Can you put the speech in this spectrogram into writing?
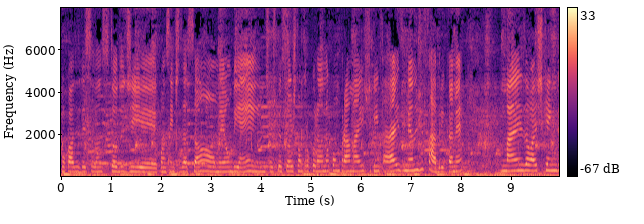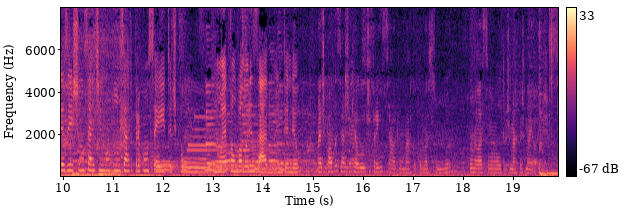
por causa desse lance todo de conscientização, meio ambiente, as pessoas estão procurando comprar mais de quem faz e menos de fábrica, né? Mas eu acho que ainda existe um, certinho, um certo preconceito, tipo, não é tão valorizado, entendeu? Mas qual você acha que é o diferencial de uma marca como a sua com relação a outras marcas maiores?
